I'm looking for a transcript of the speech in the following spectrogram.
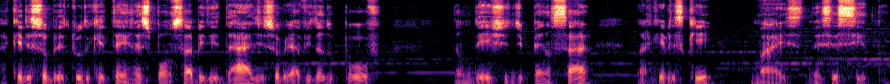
aqueles, sobretudo, que têm responsabilidade sobre a vida do povo, não deixem de pensar naqueles que mais necessitam.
